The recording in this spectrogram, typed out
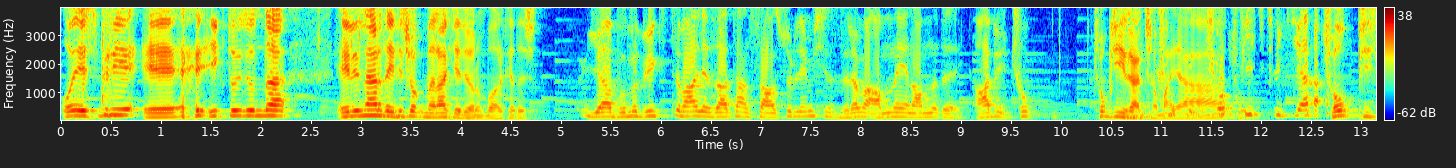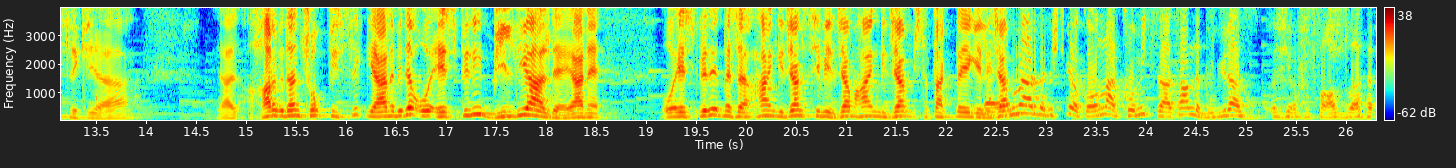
o espriyi e, ilk duyduğunda eli neredeydi çok merak ediyorum bu arkadaşın. Ya bunu büyük ihtimalle zaten sansürlemişizdir ama anlayan anladı. Abi çok Çok iğrenç ama ya. çok, pislik ya. Çok pislik ya. Yani harbiden çok pislik. Yani bir de o espriyi bildiği halde yani o espri mesela hangi cam sivil cam hangi cam işte taklaya geleceğim. Onlarda bir şey yok. Onlar komik zaten de bu biraz fazla.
